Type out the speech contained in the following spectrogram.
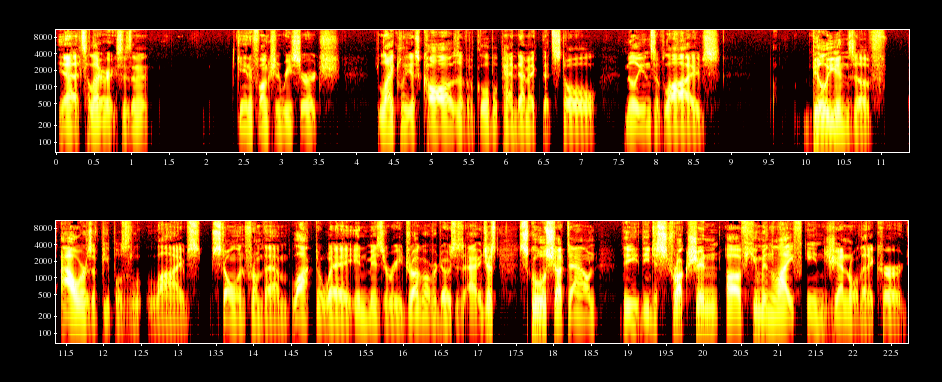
yeah, it's hilarious, isn't it? Gain of function research, likeliest cause of a global pandemic that stole millions of lives billions of hours of people's lives stolen from them, locked away in misery, drug overdoses, uh, just schools shut down, the the destruction of human life in general that occurred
